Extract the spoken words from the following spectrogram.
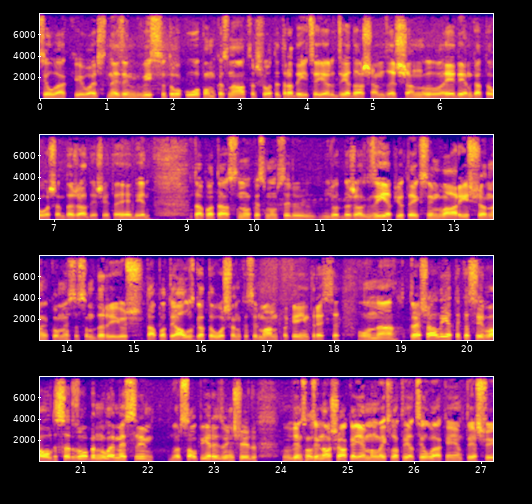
cilvēki vairs nezina visu to kopumu, kas nāca ar šo te tradīciju, ar dziedāšanu, dzeršanu, ēdienu gatavošanu, dažādie šie te ēdieni. Tāpat tās, nu, kas mums ir ļoti dažādi ziepju, teiksim, vārīšana, ko mēs esam darījuši. Tāpat ir alus gatavošana, kas ir man tā kā interese. Un uh, trešā lieta, kas ir valdes ar zobenu lemesim, ar savu pieredzi viņš ir viens no zinošākajiem, man liekas, Latvijā cilvēkiem tieši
